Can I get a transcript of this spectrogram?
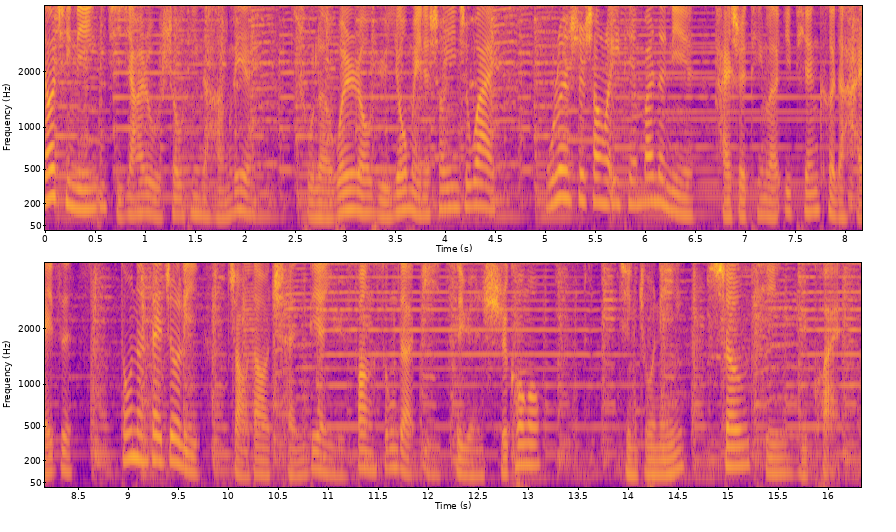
邀请您一起加入收听的行列，除了温柔与优美的声音之外。无论是上了一天班的你，还是听了一天课的孩子，都能在这里找到沉淀与放松的异次元时空哦。请祝您收听愉快。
